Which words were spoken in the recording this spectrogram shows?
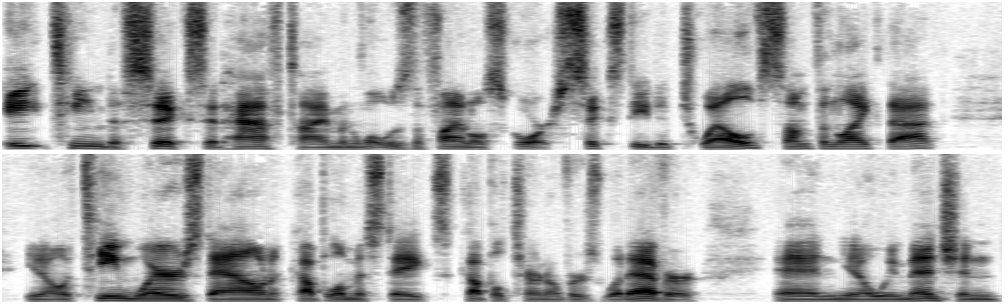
18 to 6 at halftime. And what was the final score? 60 to 12, something like that. You know, a team wears down, a couple of mistakes, a couple turnovers, whatever. And, you know, we mentioned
